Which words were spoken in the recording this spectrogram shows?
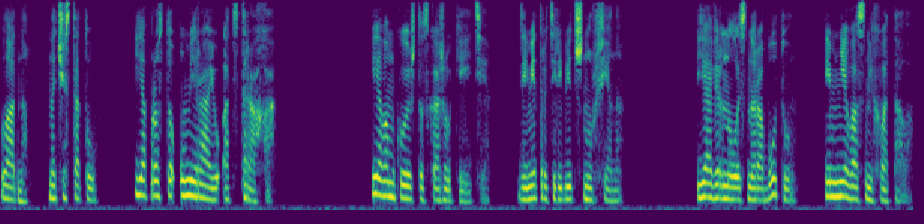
Ладно, на чистоту. Я просто умираю от страха». «Я вам кое-что скажу, Кейти». Диметра теребит шнур фена. «Я вернулась на работу, и мне вас не хватало.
